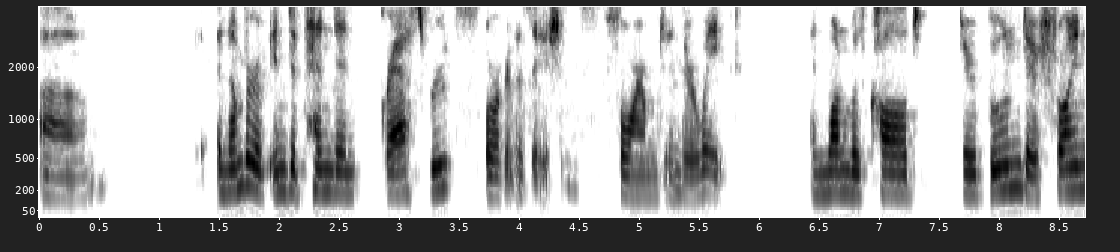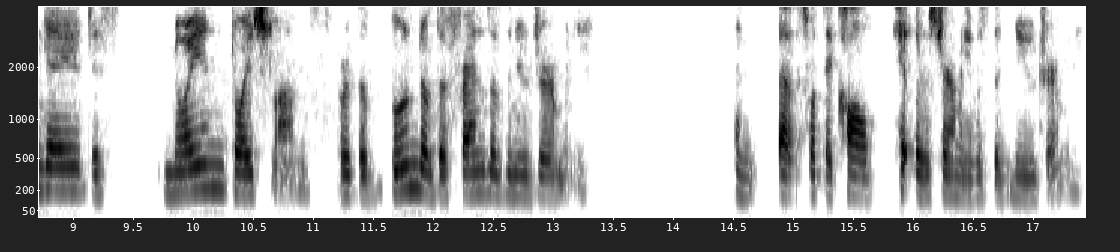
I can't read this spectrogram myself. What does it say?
um, a number of independent grassroots organizations formed in their wake. And one was called Der Bund der Freunde des Neuen Deutschlands, or the Bund of the Friends of the New Germany. and that's what they called Hitler's Germany was the new Germany.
